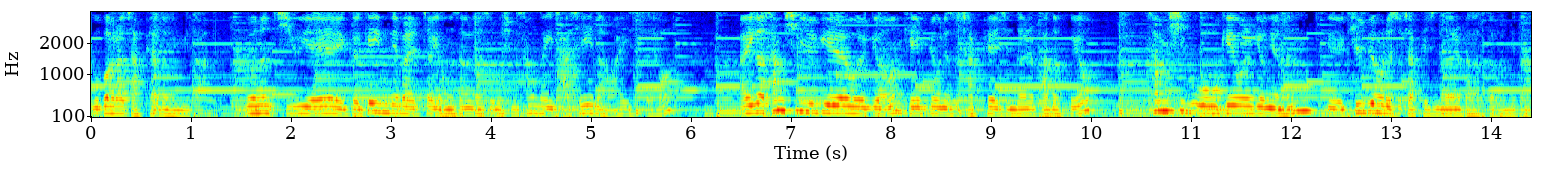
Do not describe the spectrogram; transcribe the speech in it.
무바라 자폐아동입니다. 이거는 지휘의 그 게임 개발작 영상을 가서 보시면 상당히 자세히 나와 있어요. 아이가 31개월경 개인병원에서 자폐 진단을 받았고요. 35개월경에는 그 길병원에서 자폐 진단을 받았다고 합니다.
